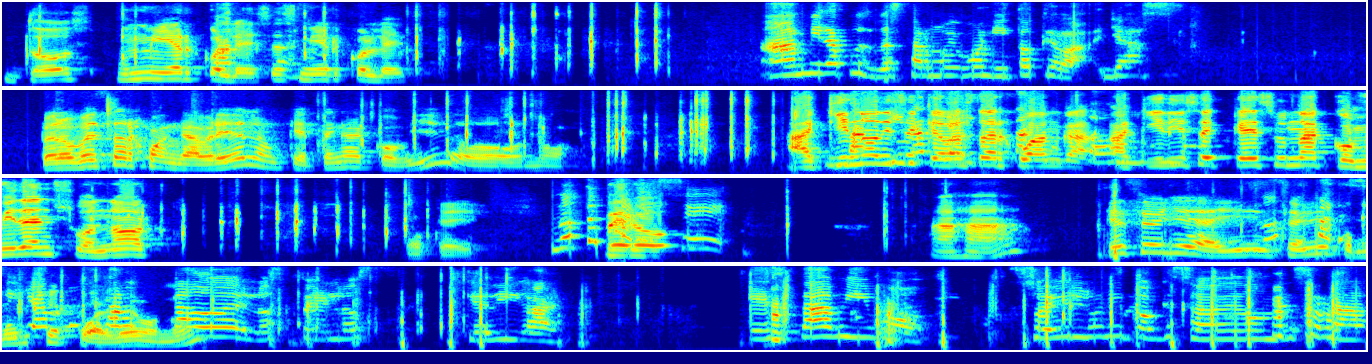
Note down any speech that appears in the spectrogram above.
2, un miércoles, es miércoles. Ah, mira, pues va a estar muy bonito que vayas. ¿Pero va a estar Juan Gabriel aunque tenga COVID o no? Aquí no dice que va a estar Juanga, aquí dice que es una comida en su honor. Ok. ¿No te Pero- parece? Ajá. ¿Qué se oye ahí? ¿No se oye como un chacualeo, ¿no? de los pelos que digan, está vivo, soy el único que sabe dónde está,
